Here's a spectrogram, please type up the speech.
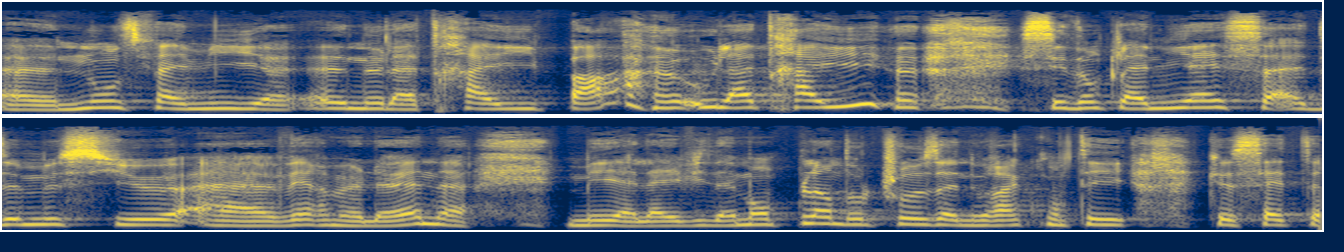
euh, nom de famille euh, ne la trahit pas ou la trahit. C'est donc la nièce de Monsieur euh, Vermeulen, mais elle a évidemment plein d'autres choses à nous raconter que cette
